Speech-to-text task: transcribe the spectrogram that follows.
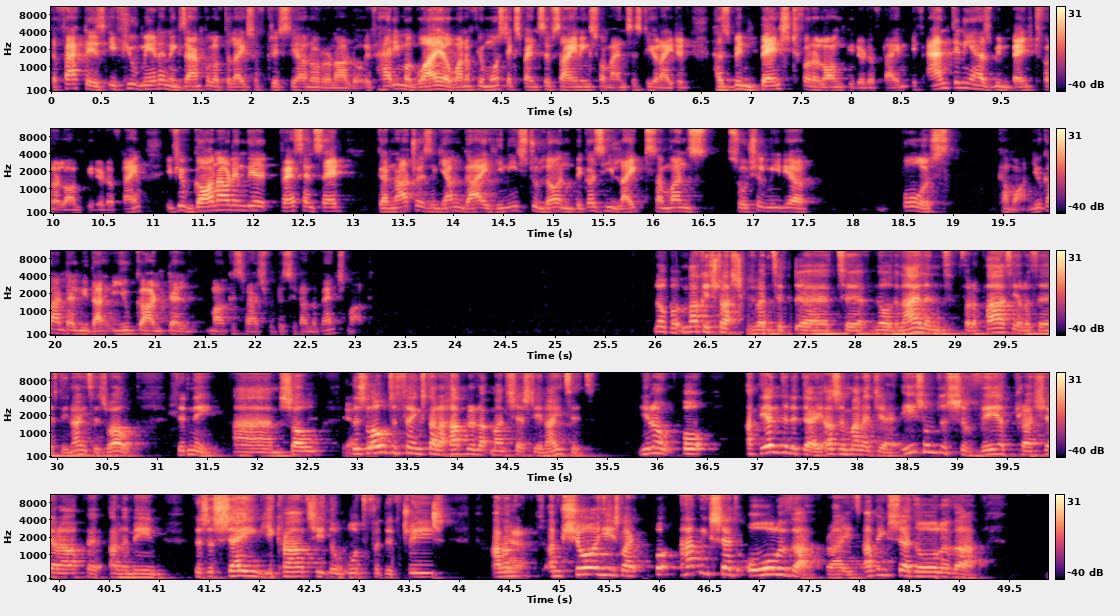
the fact is, if you made an example of the likes of Cristiano Ronaldo, if Harry Maguire, one of your most expensive signings for Manchester United, has been benched for a long period of time, if Antony has been benched for a long period of time, if you've gone out in the press and said Garnacho is a young guy, he needs to learn because he liked someone's social media posts. come on, you can't tell me that. You can't tell Marcus Rashford to sit on the bench, Mark. No, but Marcus Rashford went to uh, to Northern Ireland for a party on a Thursday night as well, didn't he? Um, so yeah. there's loads of things that are happening at Manchester United, you know. But at the end of the day, as a manager, he's under severe pressure. And I mean, there's a saying: you can't see the wood for the trees. And I'm, yeah. I'm sure he's like, but having said all of that, right? Having said all of that,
